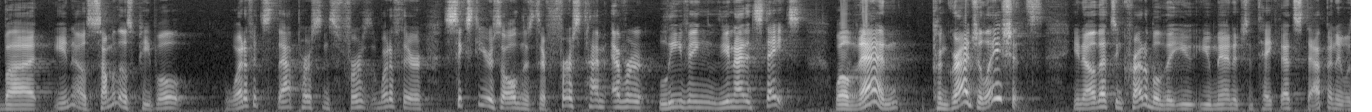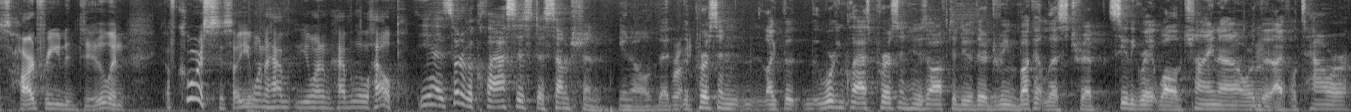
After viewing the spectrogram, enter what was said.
But you know, some of those people. What if it's that person's first? What if they're 60 years old and it's their first time ever leaving the United States? Well, then, congratulations you know that's incredible that you, you managed to take that step and it was hard for you to do and of course. So you want to have you want to have a little help. Yeah, it's sort of a classist assumption, you know, that right. the person, like the, the, working class person who's off to do their dream bucket list trip, see the Great Wall of China or the mm-hmm. Eiffel Tower.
